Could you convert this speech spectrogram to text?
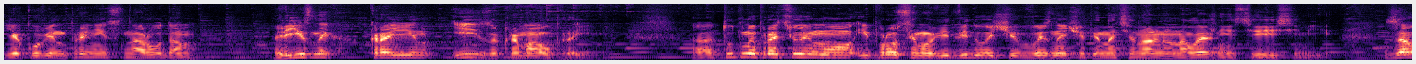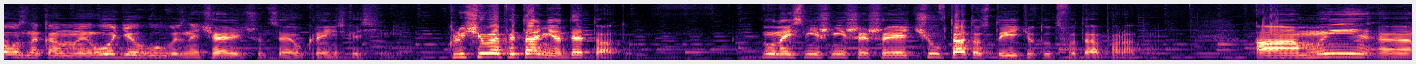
яку він приніс народам різних країн і, зокрема, Україні. Е, Тут ми працюємо і просимо відвідувачів визначити національну належність цієї сім'ї. За ознаками одягу визначають, що це українська сім'я. Ключове питання: де тато? Ну, найсмішніше, що я чув, тато стоїть отут з фотоапаратом. А ми е,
